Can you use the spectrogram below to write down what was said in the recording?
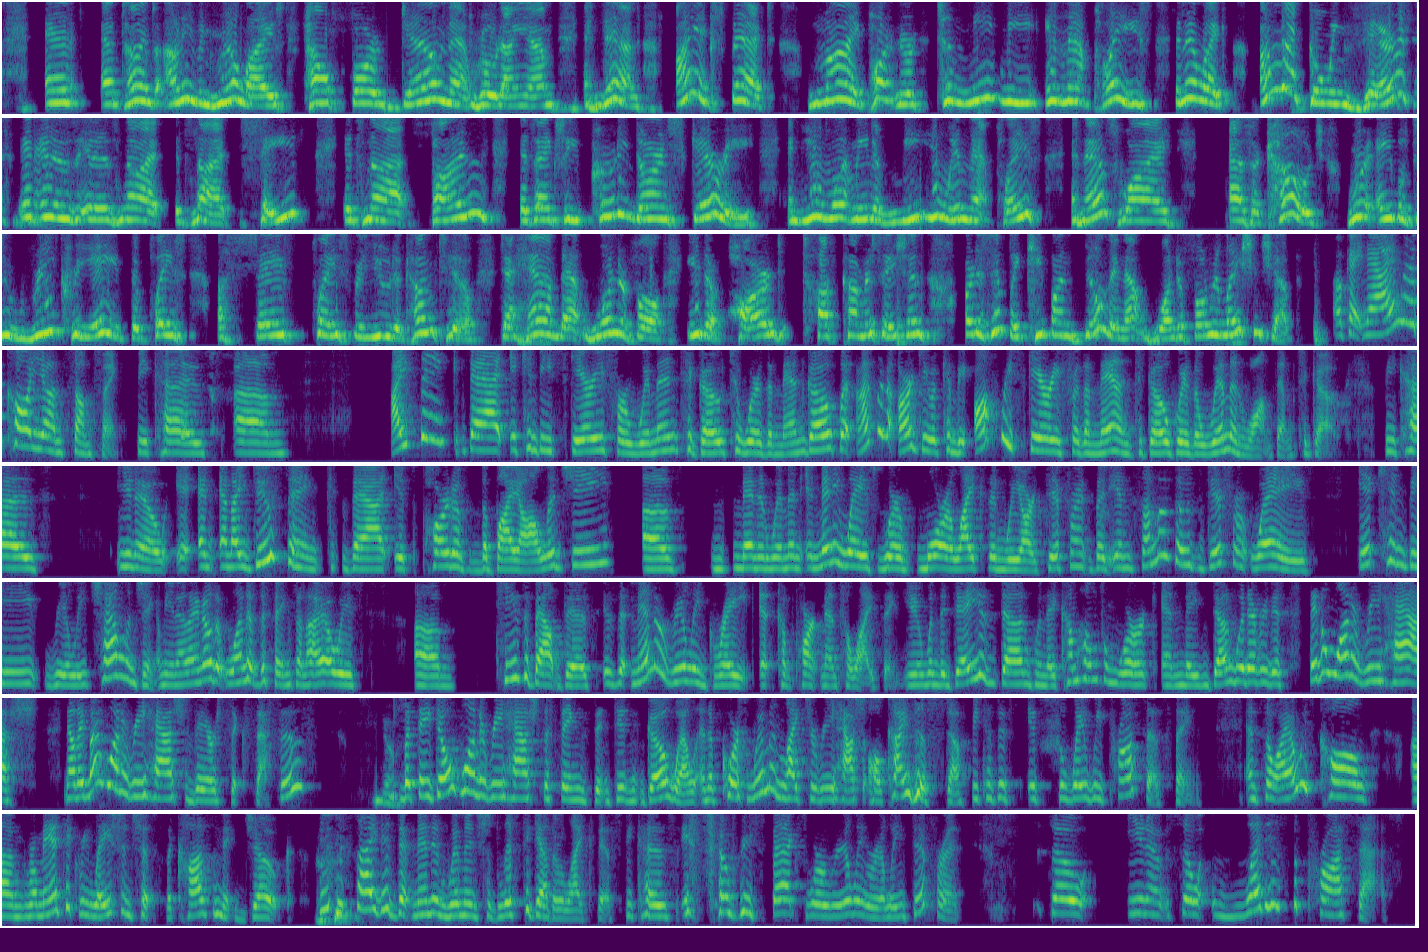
And at times, I don't even realize how far down that road I am. And then I expect my partner to meet me in that place. And they're like, I'm not going there. It is, it is not, it's not safe. It's not fun. It's actually pretty darn scary. And you want me to meet you in that place. And that's why as a coach, we're able to recreate the place, a safe place for you to come to, to have that wonderful, either hard, tough conversation or to simply keep on building that wonderful relationship. Okay, now I'm going to call you on something because um, I think that it can be scary for women to go to where the men go, but I'm going to argue it can be awfully scary for the men to go where the women want them to go. Because you know and and I do think that it's part of the biology of men and women in many ways we're more alike than we are different but in some of those different ways it can be really challenging. I mean and i know that one of the things and i always um, tease about this is that men are really great at compartmentalizing. You know, when the day is done, when they come home from work and they've done whatever it is, they don't want to rehash now, they might want to rehash their successes, yes. but they don't want to rehash the things that didn't go well. And of course, women like to rehash all kinds of stuff because it's it's the way we process things. And so I always call um, romantic relationships the cosmic joke. Who decided that men and women should live together like this? Because in some respects, we're really, really different. So, you know, so what is the process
